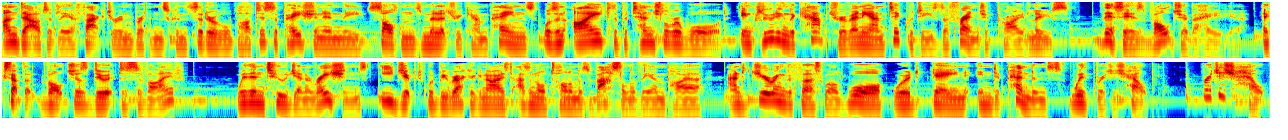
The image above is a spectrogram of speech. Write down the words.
Undoubtedly, a factor in Britain's considerable participation in the Sultan's military campaigns was an eye to the potential reward, including the capture of any antiquities the French had pried loose. This is vulture behaviour, except that vultures do it to survive. Within two generations, Egypt would be recognised as an autonomous vassal of the empire, and during the First World War would gain independence with British help. British help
